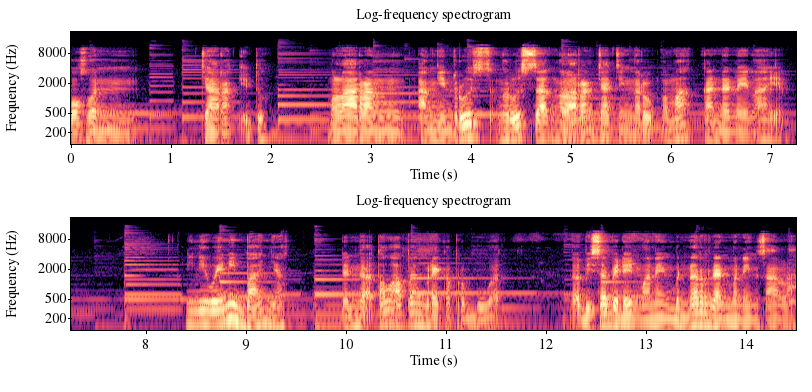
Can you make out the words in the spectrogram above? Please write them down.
pohon jarak itu? Melarang angin rus ngerusak, ngelarang cacing ngeruk memakan dan lain-lain. Niniwe ini banyak dan nggak tahu apa yang mereka perbuat. Gak bisa bedain mana yang benar dan mana yang salah.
